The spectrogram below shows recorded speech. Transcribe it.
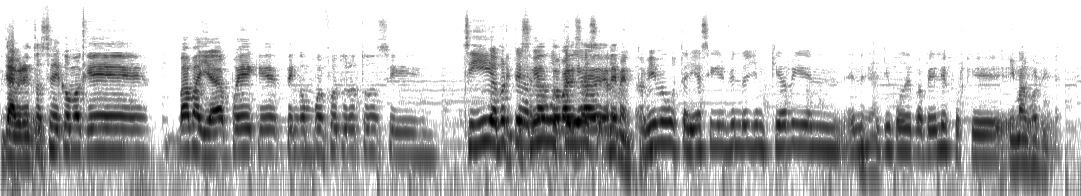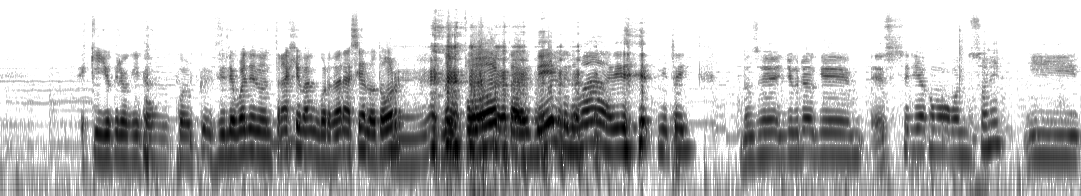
Ya, pero entonces como que va para allá, puede que tenga un buen futuro entonces sí. Sí, aparte a mí, me gustaría, a- mí me gustaría seguir viendo a Jim Carrey en, en este tipo de papeles porque... Y más gordito. Es que yo creo que con, con- si le ponen un traje va a engordar hacia el. Eh. No importa, déle nomás. Entonces yo creo que eso sería como con Sonic y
